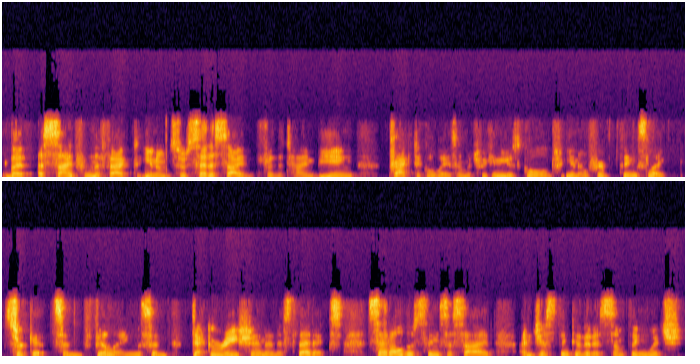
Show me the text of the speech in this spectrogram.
But aside from the fact, you know, so set aside for the time being practical ways in which we can use gold, you know, for things like circuits and fillings and decoration and aesthetics. Set all those things aside and just think of it as something which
